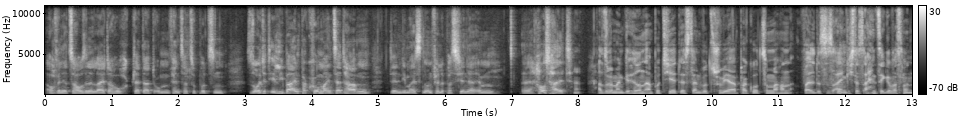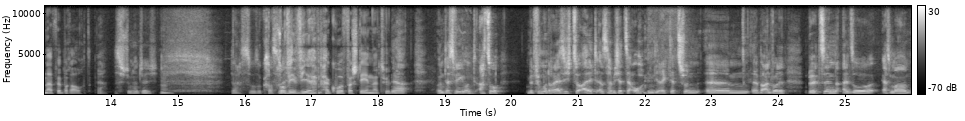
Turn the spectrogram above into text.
Auch wenn ihr zu Hause eine Leiter hochklettert, um ein Fenster zu putzen, solltet ihr lieber ein Parcours-Mindset haben, denn die meisten Unfälle passieren ja im äh, Haushalt. Also wenn man Gehirn amputiert ist, dann wird es schwer, Parcours zu machen, weil das ist eigentlich das Einzige, was man dafür braucht. Ja, das stimmt natürlich. Das ist so, so krass. So recht. wie wir Parcours verstehen natürlich. Ja, und deswegen, und ach so, mit 35 zu alt, also das habe ich jetzt ja auch indirekt jetzt schon ähm, äh, beantwortet. Blödsinn, also erstmal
